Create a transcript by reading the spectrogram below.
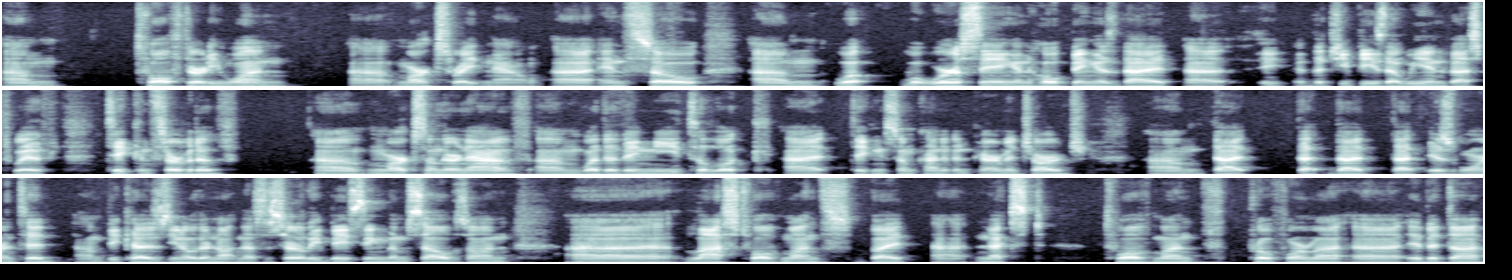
1231 um, uh, marks right now. Uh, and so, um, what what we're seeing and hoping is that uh, the GPs that we invest with take conservative uh, marks on their NAV, um, whether they need to look at taking some kind of impairment charge. Um, that that that that is warranted um, because you know they're not necessarily basing themselves on uh, last 12 months, but uh, next 12 month pro forma uh, EBITDA,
